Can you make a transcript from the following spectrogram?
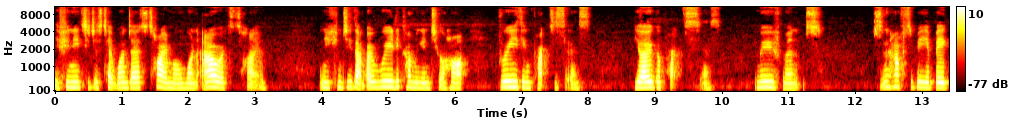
if you need to just take one day at a time or one hour at a time. And you can do that by really coming into your heart, breathing practices, yoga practices, movement. It doesn't have to be a big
